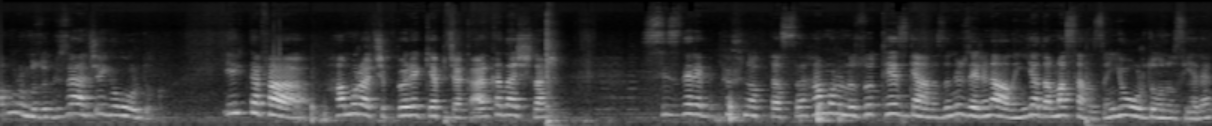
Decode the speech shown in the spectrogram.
Hamurumuzu güzelce yoğurduk. İlk defa hamur açıp börek yapacak arkadaşlar. Sizlere bir püf noktası. Hamurunuzu tezgahınızın üzerine alın ya da masanızın yoğurduğunuz yere.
